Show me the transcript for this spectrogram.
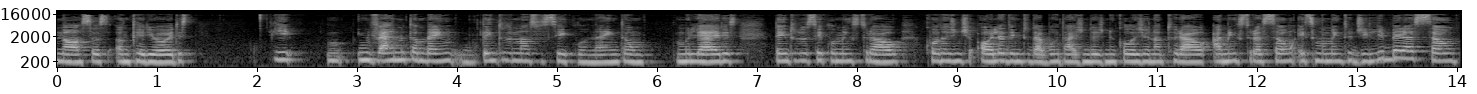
nossas anteriores. E inverno também dentro do nosso ciclo, né? Então, mulheres dentro do ciclo menstrual, quando a gente olha dentro da abordagem da ginecologia natural, a menstruação, esse momento de liberação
